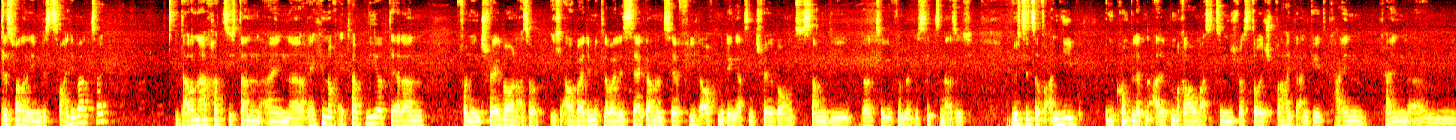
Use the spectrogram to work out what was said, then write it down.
das war dann eben das zweite Werkzeug. Danach hat sich dann ein äh, Rechen noch etabliert, der dann von den Trailbauern, also ich arbeite mittlerweile sehr gern und sehr viel auch mit den ganzen Trailbauern zusammen, die Werkzeuge von mir besitzen. Also ich wüsste jetzt auf Anhieb im kompletten Alpenraum, also zumindest was deutschsprachig angeht, kein, kein ähm,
